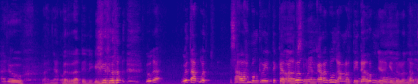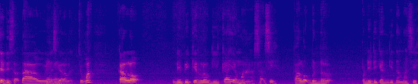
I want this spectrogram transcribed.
aduh banyak berat ini gue gak gue takut salah mengkritik karena Ah, gue terus kemudian- karena gue nggak ngerti dalamnya Hmm, gitu loh ntar hmm. jadi sok tahu ini Hmm. segala macam cuma kalau dipikir logika ya Hmm. masa sih kalau bener pendidikan kita masih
